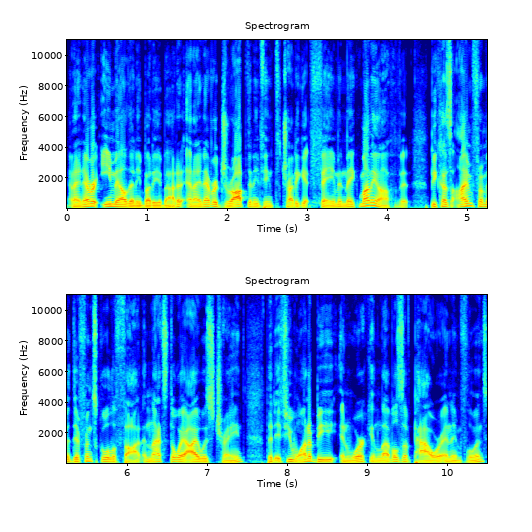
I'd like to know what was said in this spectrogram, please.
and I never emailed anybody about it and I never dropped anything to try to get fame and make money off of it because I'm from a different school of thought and that's the way I was trained that if you want to be and work in levels of power and influence,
